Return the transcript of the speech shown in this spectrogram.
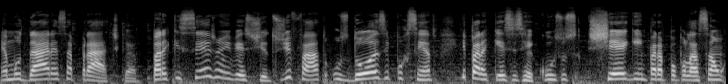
é mudar essa prática para que sejam investidos de fato os 12% e para que esses recursos cheguem para a população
